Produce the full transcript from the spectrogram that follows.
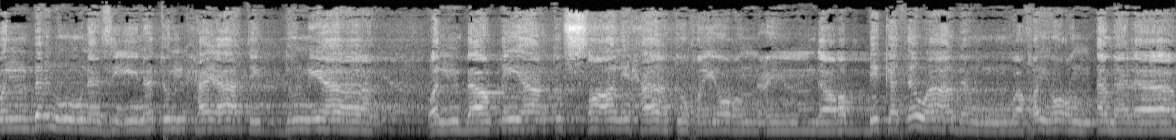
والبنون زينة الحياة الدنيا والباقيات الصالحات خير عند ربك ثوابا وخير أملا.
